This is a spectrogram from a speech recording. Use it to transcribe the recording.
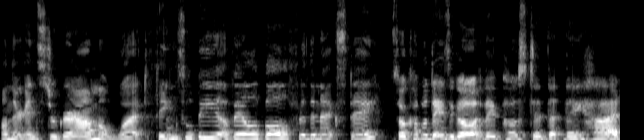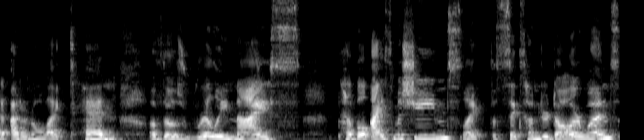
on their Instagram what things will be available for the next day. So a couple days ago they posted that they had, I don't know, like 10 of those really nice Pebble ice machines, like the $600 ones.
